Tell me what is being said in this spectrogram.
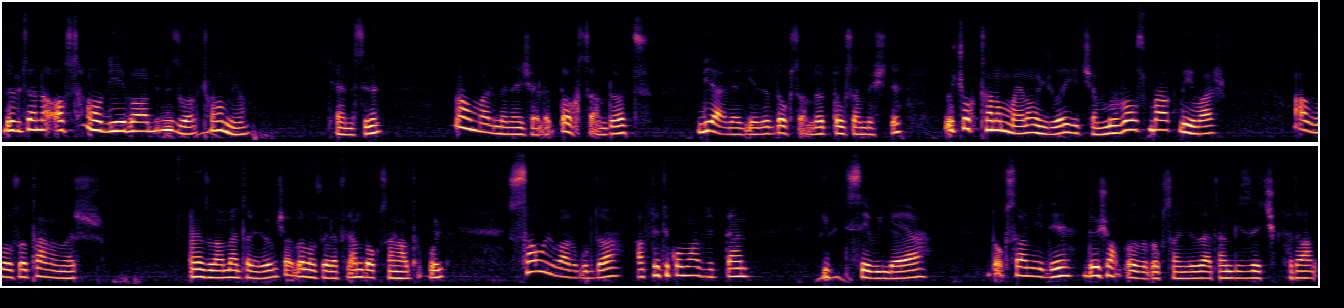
burada bir tane Asano diye bir abimiz var. Tanımıyorum kendisini. Normal menajerle 94. Diğerleriyle de 94, 95'ti. Ve çok tanınmayan oyunculara geçeceğim. Ross Barkley var. Az olsa tanınır. En azından ben tanıyorum. Xabi Alonso'yla falan 96 full. Saul var burada. Atletico Madrid'den gitti Sevilla'ya. 97. Dechamps'la da 97 zaten bizde çıkan,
